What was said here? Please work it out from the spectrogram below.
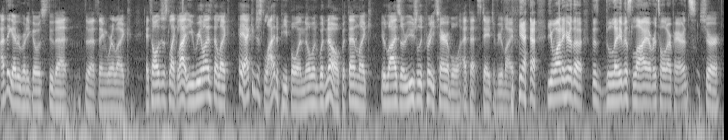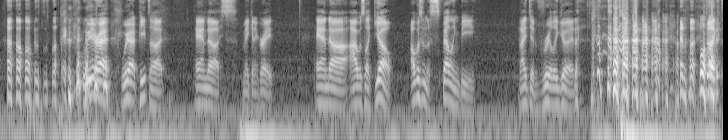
I think everybody goes through that through that thing where like it's all just like lie. You realize that like, hey, I can just lie to people and no one would know. But then like your lies are usually pretty terrible at that stage of your life. Yeah, you want to hear the the lamest lie I ever told our parents? Sure. Like, we were at we were at Pizza Hut, and uh, making it great. And uh, I was like, "Yo, I was in the spelling bee, and I did really good." and uh, they're like,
